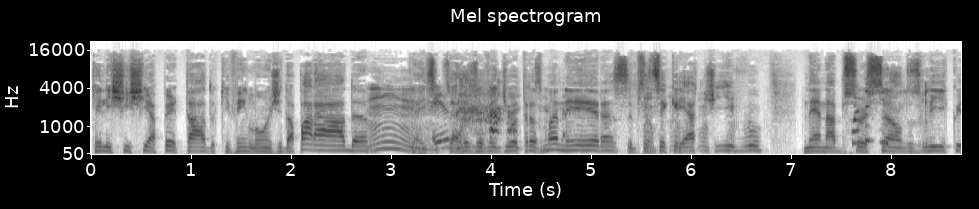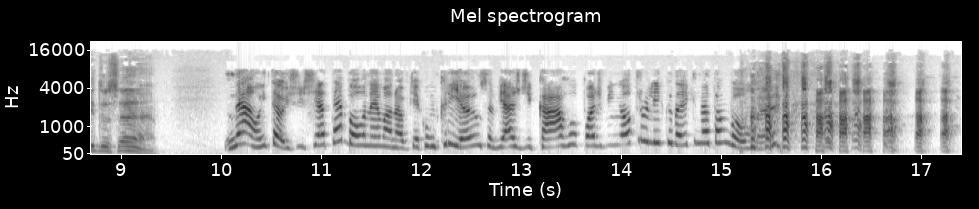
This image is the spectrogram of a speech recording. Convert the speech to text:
aquele xixi apertado que vem longe da parada, hum, que aí você exato. precisa resolver de outras maneiras, você precisa ser criativo, né, na absorção dos líquidos. Ah. Não, então, xixi é até bom, né, Manuel? Porque com criança, viagem de carro, pode vir outro líquido aí que não é tão bom, né?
